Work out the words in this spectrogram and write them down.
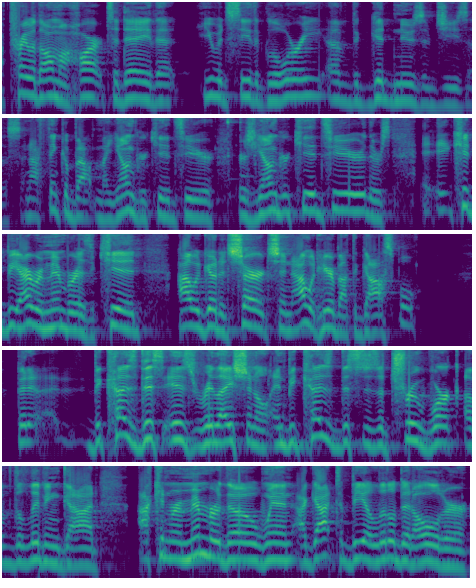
I pray with all my heart today that you would see the glory of the good news of Jesus. And I think about my younger kids here. There's younger kids here. There's it could be I remember as a kid, I would go to church and I would hear about the gospel. But uh, because this is relational and because this is a true work of the living God, I can remember though when I got to be a little bit older,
